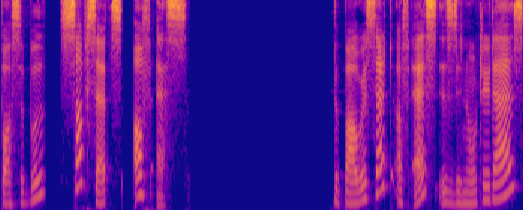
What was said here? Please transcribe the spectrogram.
possible subsets of S. The power set of S is denoted as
